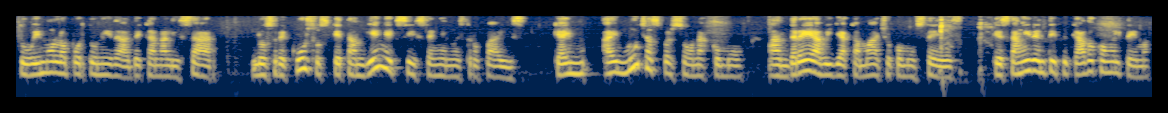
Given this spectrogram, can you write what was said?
tuvimos la oportunidad de canalizar los recursos que también existen en nuestro país, que hay, hay muchas personas como Andrea Villacamacho, como ustedes, que están identificados con el tema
